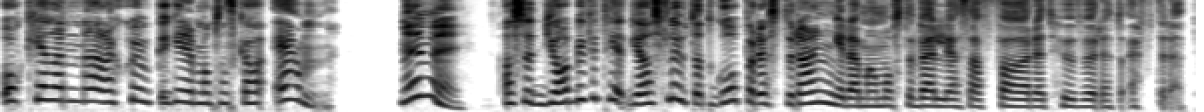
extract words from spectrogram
Och hela den här sjuka grejen med att man ska ha en. Nej, nej. Alltså jag, har blivit jag har slutat gå på restauranger där man måste välja så här förrätt, huvudrätt och efterrätt.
